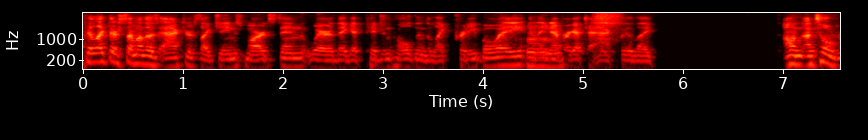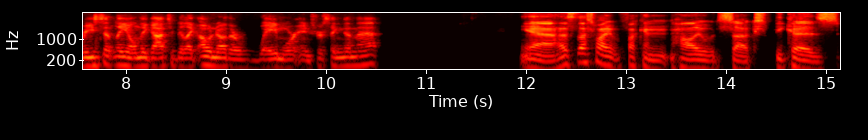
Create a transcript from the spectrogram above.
feel like there's some of those actors like James Marsden where they get pigeonholed into like Pretty Boy and they Mhm. never get to actually like un, until recently only got to be like, oh no, they're way more interesting than that. Yeah, that's that's why fucking Hollywood sucks because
